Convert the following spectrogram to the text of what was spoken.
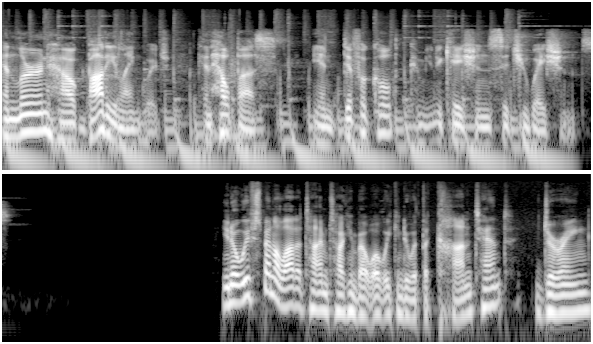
and learn how body language can help us in difficult communication situations. You know, we've spent a lot of time talking about what we can do with the content during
